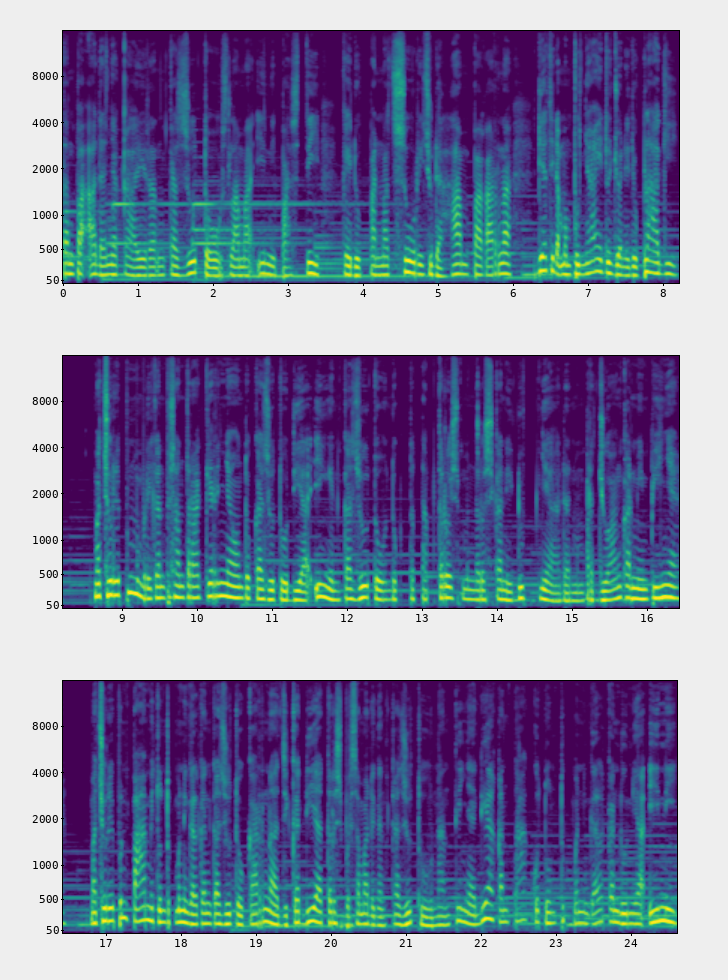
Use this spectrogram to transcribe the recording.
tanpa adanya kehadiran Kazuto selama ini pasti kehidupan Matsuri sudah hampa karena dia tidak mempunyai tujuan hidup lagi. Matsuri pun memberikan pesan terakhirnya untuk Kazuto. Dia ingin Kazuto untuk tetap terus meneruskan hidupnya dan memperjuangkan mimpinya. Matsuri pun pamit untuk meninggalkan Kazuto karena jika dia terus bersama dengan Kazuto nantinya dia akan takut untuk meninggalkan dunia ini.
